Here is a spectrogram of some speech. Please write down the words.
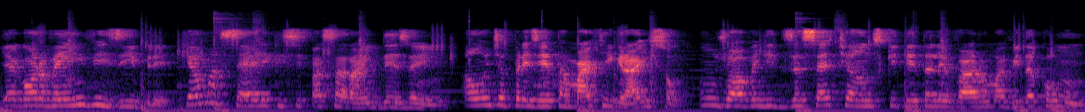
E agora vem Invisible, que é uma série que se passará em desenho, onde apresenta Mark Grayson, um jovem de 17 anos que tenta levar uma vida comum,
